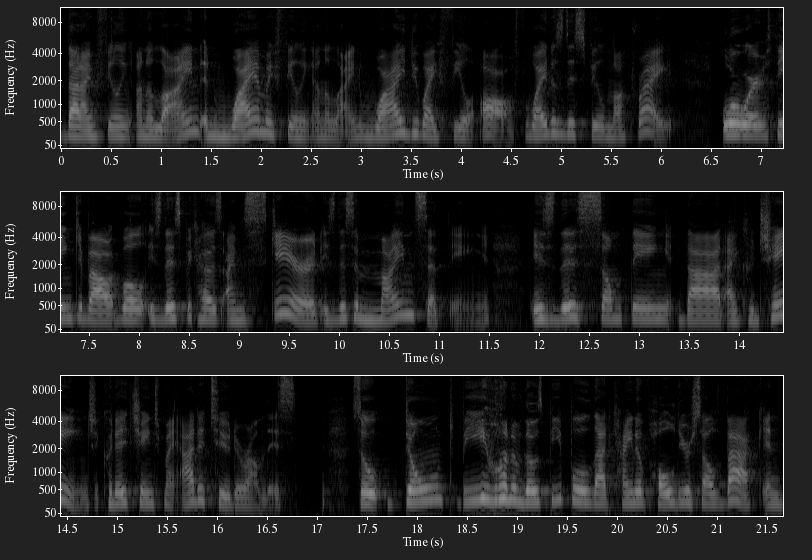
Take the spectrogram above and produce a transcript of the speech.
that I'm feeling unaligned and why am I feeling unaligned? Why do I feel off? Why does this feel not right? Or think about, well, is this because I'm scared? Is this a mindset thing? Is this something that I could change? Could I change my attitude around this? So don't be one of those people that kind of hold yourself back and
